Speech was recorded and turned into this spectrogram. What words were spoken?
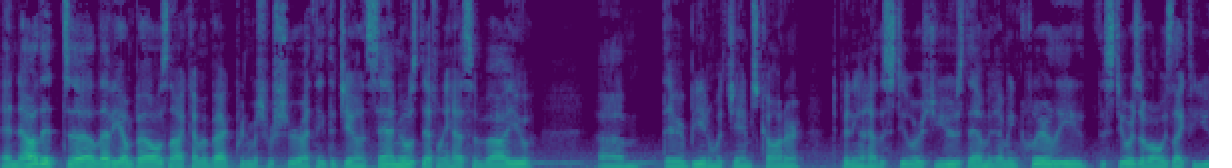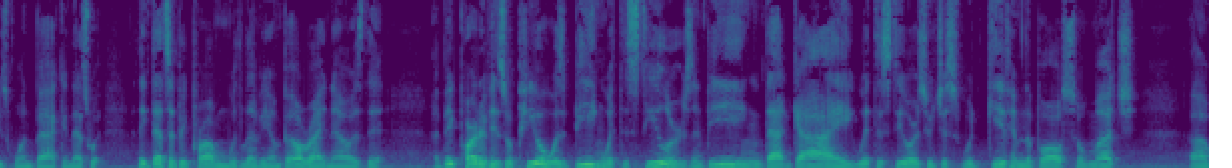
And now that uh, Le'Veon Bell is not coming back, pretty much for sure, I think that Jaylen Samuels definitely has some value. Um, there being with James Conner, depending on how the Steelers use them. I mean, clearly the Steelers have always liked to use one back, and that's what I think that's a big problem with Le'Veon Bell right now is that a big part of his appeal was being with the Steelers and being that guy with the Steelers who just would give him the ball so much. Uh,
